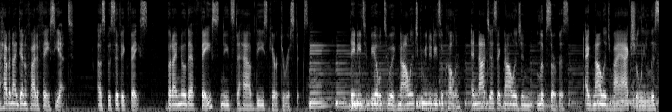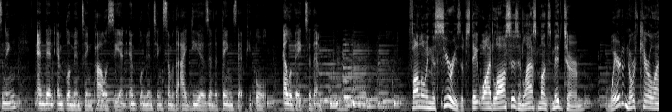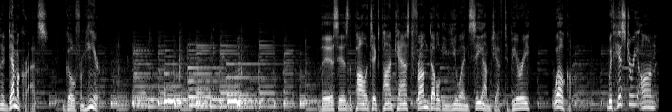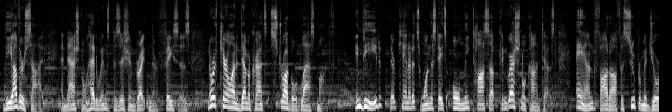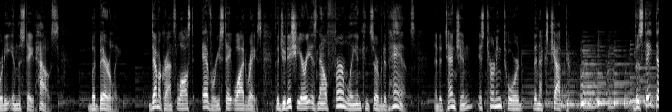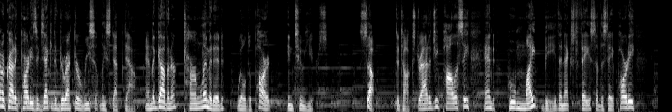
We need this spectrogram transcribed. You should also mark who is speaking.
Speaker 1: I haven't identified a face yet, a specific face, but I know that face needs to have these characteristics. They need to be able to acknowledge communities of color and not just acknowledge in lip service, acknowledge by actually listening and then implementing policy and implementing some of the ideas and the things that people elevate to them.
Speaker 2: Following a series of statewide losses in last month's midterm, where do North Carolina Democrats go from here? This is the Politics Podcast from WUNC. I'm Jeff Tiberii. Welcome. With history on the other side and national headwinds positioned right in their faces, North Carolina Democrats struggled last month. Indeed, their candidates won the state's only toss up congressional contest and fought off a supermajority in the state House. But barely. Democrats lost every statewide race. The judiciary is now firmly in conservative hands and attention is turning toward the next chapter. The state Democratic Party's executive director recently stepped down, and the governor, term limited, will depart in two years. So, to talk strategy, policy, and who might be the next face of the state party,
